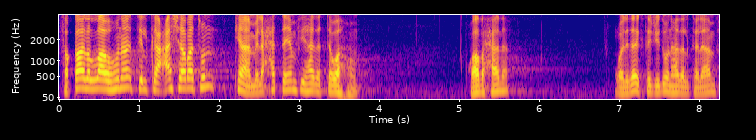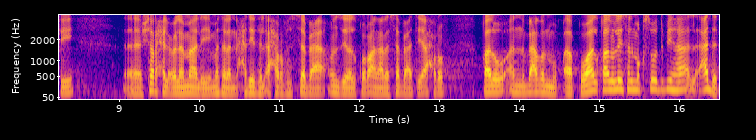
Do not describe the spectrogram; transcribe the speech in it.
فقال الله هنا تلك عشرة كاملة حتى ينفي هذا التوهم. واضح هذا؟ ولذلك تجدون هذا الكلام في آه، شرح العلماء لمثلا حديث الأحرف السبعة أنزل القرآن على سبعة أحرف. قالوا أن بعض الأقوال قالوا ليس المقصود بها العدد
